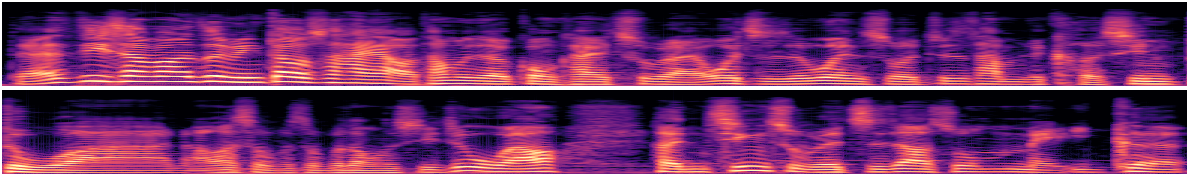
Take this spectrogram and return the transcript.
对，第三方证明倒是还好，他们有公开出来。我只是问说，就是他们的可信度啊，然后什么什么东西，就我要很清楚的知道说每一个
